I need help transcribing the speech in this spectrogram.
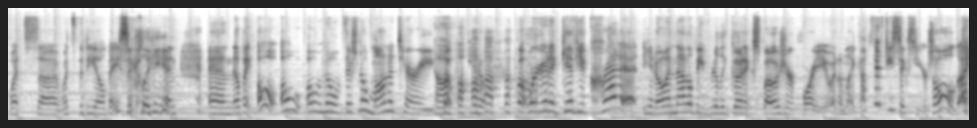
what's uh, what's the deal basically and and they'll be oh oh oh no there's no monetary but you know but we're going to give you credit you know and that'll be really good exposure for you and i'm like i'm 56 years old i,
